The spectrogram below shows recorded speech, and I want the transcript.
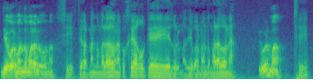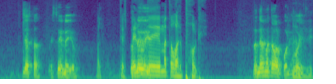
Diego Armando Maradona. Sí, Diego Armando Maradona. Coge algo que duerma, Diego Armando Maradona. ¿Que duerma? Sí, Ya está, estoy en ello. vale. Te espero ¿Dónde donde de- he matado al pony. ¿Dónde has matado al pony? Ah, Voy. sí.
